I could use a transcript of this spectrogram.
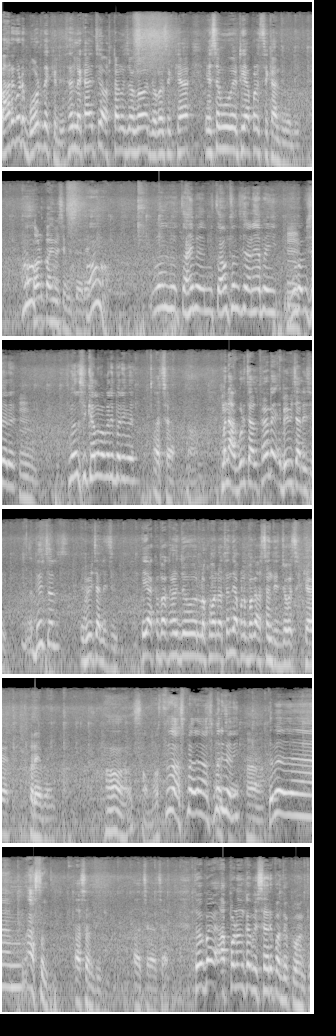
ବାହାରେ ଗୋଟେ ବୋର୍ଡ଼ ଦେଖିଲି ସେ ଲେଖା ହେଇଛି ଅଷ୍ଟାଙ୍ଗ ଯୋଗ ଯୋଗ ଶିକ୍ଷା ଏସବୁ ଏଠି ଆପଣ ଶିଖାନ୍ତି ବୋଲି କ'ଣ କହିବେ ସେ ବିଷୟରେ ହଁ ଚାହିଁବେ ଚାହୁଁଛନ୍ତି ଜାଣିବା ପାଇଁ ଯୋଗ ବିଷୟରେ ସେମାନେ ଶିକ୍ଷା ଲାଭ କରିପାରିବେ ଆଚ୍ଛା ମାନେ ଆଗରୁ ଚାଲିଥିଲା ନା ଏବେ ବି ଚାଲିଛି ଏବେ ବି ଚାଲିଛି ଏବେ ବି ଚାଲିଛି ଏଇ ଆଖପାଖରେ ଯେଉଁ ଲୋକମାନେ ଅଛନ୍ତି ଆପଣଙ୍କ ପାଖରେ ଆସନ୍ତି ଯୋଗ ଶିକ୍ଷା କରିବା ପାଇଁ ହଁ ସମସ୍ତେ ଆସିପାରିବେନି ତେବେ ଆସନ୍ତି ଆସନ୍ତି ଆଚ୍ଛା ଆଚ୍ଛା ତେବେ ଭାଇ ଆପଣଙ୍କ ବିଷୟରେ ପଦେ କୁହନ୍ତୁ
